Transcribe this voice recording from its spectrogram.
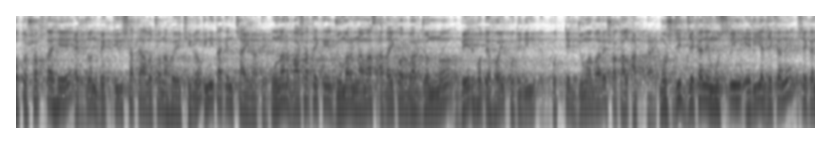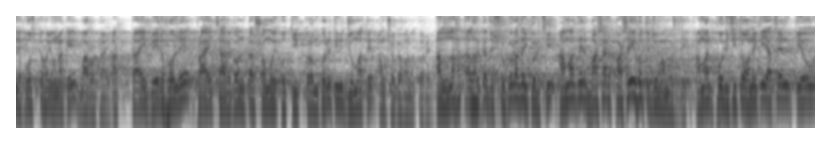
গত সপ্তাহে একজন ব্যক্তির সাথে আলোচনা হয়েছিল। তিনি থাকেন চাইনাতে ওনার বাসা থেকে জুমার নামাজ আদায় করবার জন্য বের হতে হয় প্রতিদিন প্রত্যেক জুমাবারে সকাল আটটায়। মসজিদ যেখানে মুসলিম এরিয়া যেখানে, সেখানে পৌঁছতে হয় ওনাকে বারোটায়। আটটায় বের হলে প্রায় চার ঘণ্টা সময় অতিক্রম করে তিনি জুমাতে অংশগ্রহণ করেন। আল্লাহ তালার কাছে শুকর আদায় করছি। আমাদের বাসার পাশেই হচ্ছে জুমা মসজিদ। আমার পরিচিত অনেকেই আছেন, কেউ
